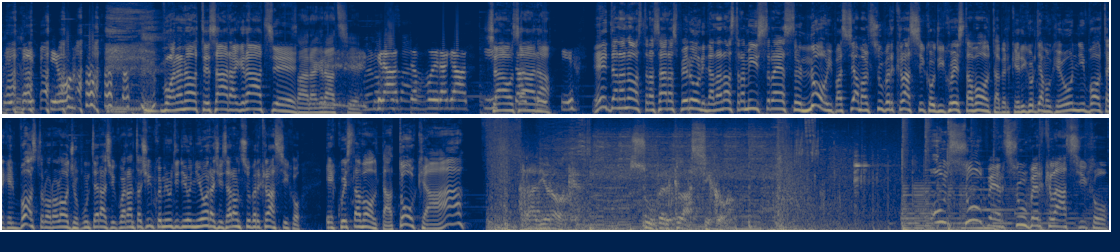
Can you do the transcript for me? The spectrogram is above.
Bellissimo. Buonanotte Sara, grazie. Sara, grazie. Grazie a voi ragazzi. Ciao, a Sara. E dalla nostra Sara Speroni, dalla nostra mistress, noi passiamo al super classico di questa volta perché ricordiamo che ogni volta che il vostro orologio punterà sui 45 minuti di ogni ora ci sarà un super classico e questa volta tocca a... Radio Rock. Super classico. Un super super classico!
